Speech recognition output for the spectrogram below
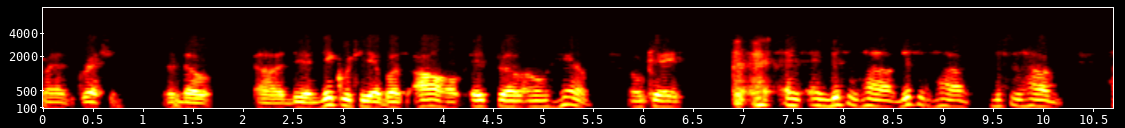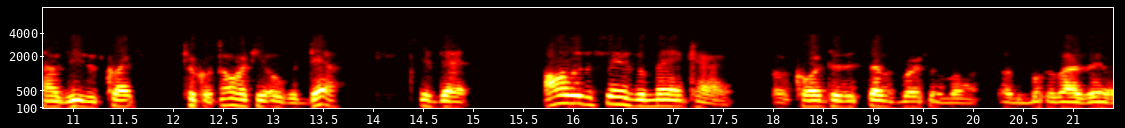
transgression. You know, uh, the iniquity of us all, it fell on him. Okay. and, and this is how this is how this is how how Jesus Christ took authority over death is that all of the sins of mankind, according to the seventh verse of, uh, of the book of Isaiah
